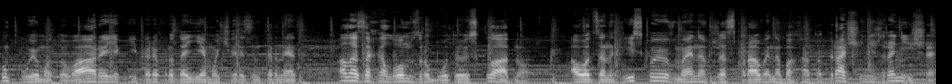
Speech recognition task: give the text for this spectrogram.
купуємо товари, які перепродаємо через інтернет. Але загалом з роботою складно. А от з англійською в мене вже справи набагато краще, ніж раніше.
